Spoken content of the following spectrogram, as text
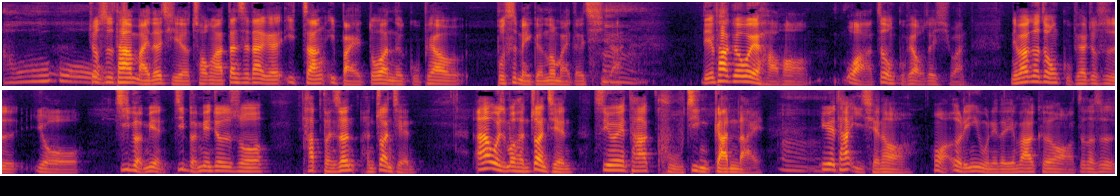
哦，就是他买得起的冲啊，但是那个一张一百多万的股票，不是每个人都买得起的。联发科位好哈，哇，这种股票我最喜欢。联发科这种股票就是有基本面，基本面就是说它本身很赚钱啊。为什么很赚钱？是因为它苦尽甘来。嗯，因为它以前哦，哇，二零一五年的联发科哦，真的是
